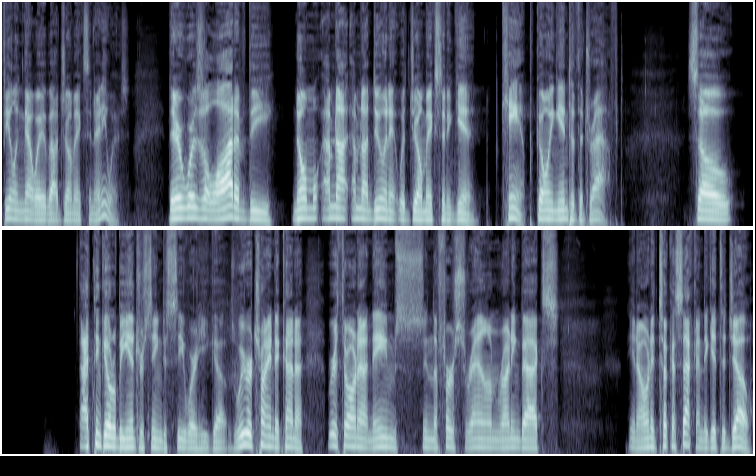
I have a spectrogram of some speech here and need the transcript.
feeling that way about Joe Mixon anyways. There was a lot of the no I'm not I'm not doing it with Joe Mixon again camp going into the draft. So I think it'll be interesting to see where he goes. We were trying to kind of we were throwing out names in the first round, running backs, you know, and it took a second to get to Joe,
